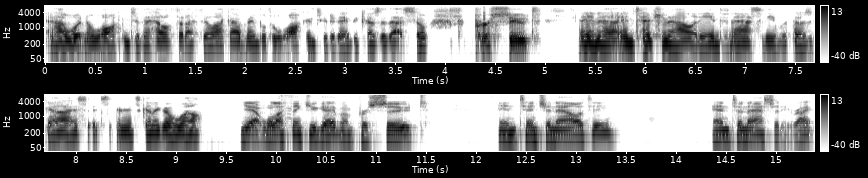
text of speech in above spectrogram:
and I wouldn't have walked into the health that I feel like I'm able to walk into today because of that. So, pursuit and uh, intentionality and tenacity with those guys, it's and it's going to go well. Yeah, well, I think you gave them pursuit, intentionality, and tenacity, right?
